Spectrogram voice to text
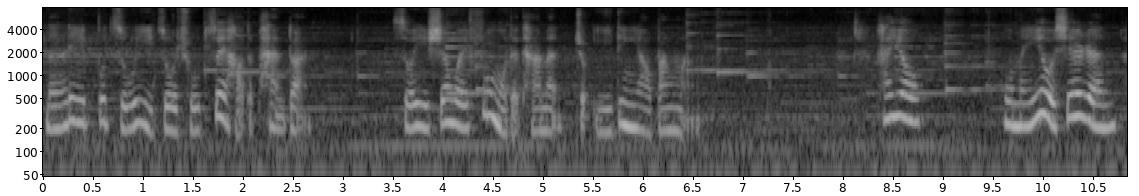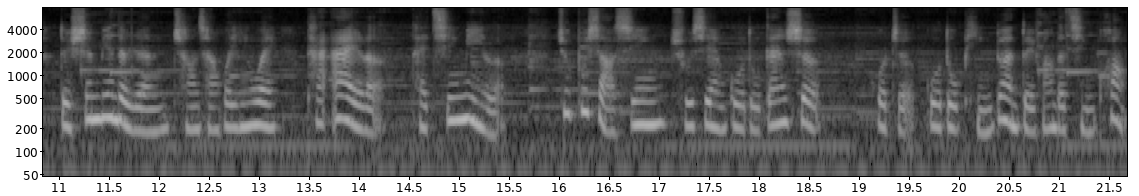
能力不足以做出最好的判断，所以身为父母的他们就一定要帮忙。还有，我们也有些人对身边的人常常会因为太爱了、太亲密了，就不小心出现过度干涉或者过度评断对方的情况。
